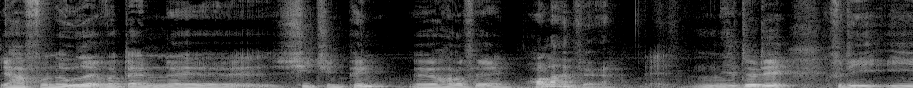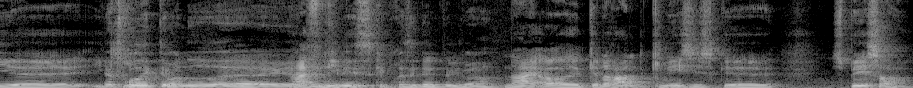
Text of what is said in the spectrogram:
Jeg har fundet ud af, hvordan øh, Xi Jinping øh, holder ferie. Holder han ferie? Mm, Ja, det er det, fordi i... Øh, i Jeg troede ikke, det var noget, øh, Nej, den fordi- kinesiske præsident ville gøre. Nej, og generelt kinesiske øh, spidser,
